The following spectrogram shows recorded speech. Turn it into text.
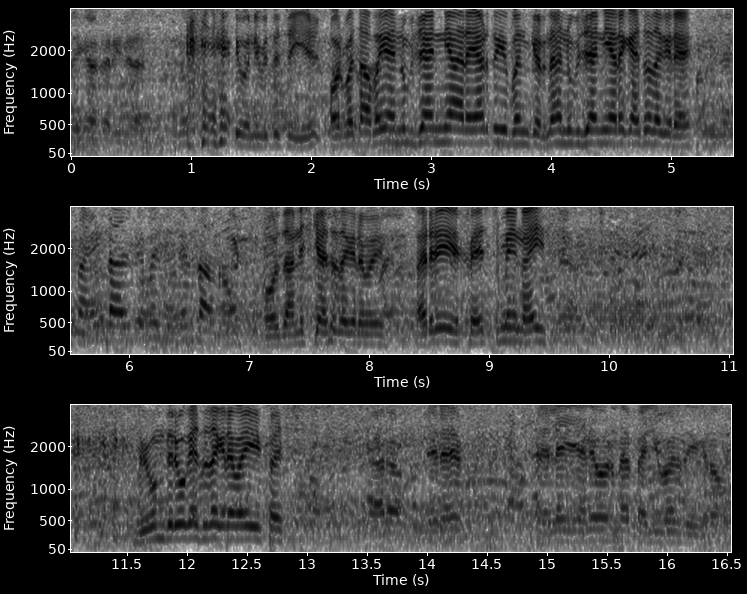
क्या खरीद होनी भी तो चाहिए। और बता भाई अनुप जैन नहीं आ रहा यार तो ये बंद करना। अनुप जैन नहीं आ रहा कैसा लग रहा है? साइन डाल के मैं सीधे डाल रहा हूँ। और दानिश कैसा लग रहा है भाई? अरे फेस्ट में नाइस विवम तेरे को कैसा लग रहा है भाई फेस्ट यार मेरे पहले ईयर है और मैं पहली बार देख रहा हूँ।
